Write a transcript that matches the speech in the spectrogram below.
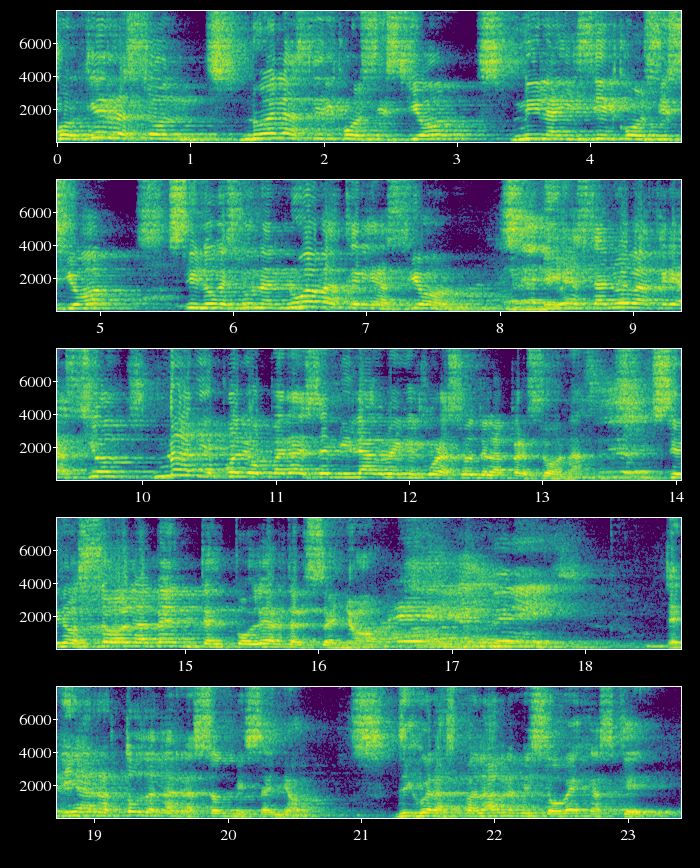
¿Por qué razón? No es la circuncisión ni la incircuncisión, sino es una nueva creación. Y esa nueva creación, nadie puede operar ese milagro en el corazón de la persona, sino solamente el poder del Señor. Tenía toda la razón mi Señor. Dijo las palabras, mis ovejas que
